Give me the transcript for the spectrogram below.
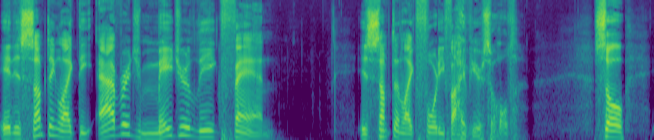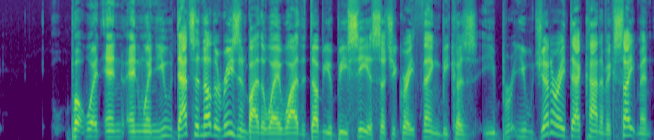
it is something like the average major league fan is something like 45 years old. So, but when and and when you that's another reason, by the way, why the WBC is such a great thing because you you generate that kind of excitement,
